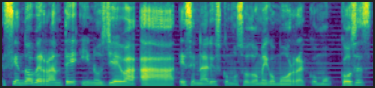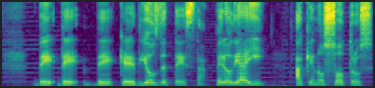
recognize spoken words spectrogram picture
siendo aberrante y nos lleva a escenarios como Sodoma y Gomorra, como cosas de, de que Dios detesta. Pero de ahí a que nosotros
